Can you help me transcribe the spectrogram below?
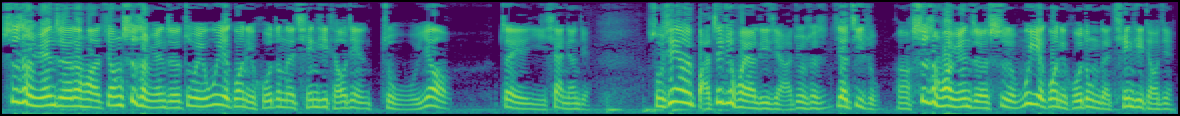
市场原则的话，将市场原则作为物业管理活动的前提条件，主要在以下两点。首先要把这句话要理解啊，就是要记住啊，市场化原则是物业管理活动的前提条件。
